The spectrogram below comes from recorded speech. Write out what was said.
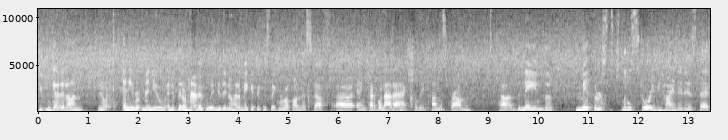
you can get it on, you know, any menu. And if they don't have it, believe me, they know how to make it because they grew up on this stuff. Uh, and carbonara actually comes from uh, the name, the myth or little story behind it is that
